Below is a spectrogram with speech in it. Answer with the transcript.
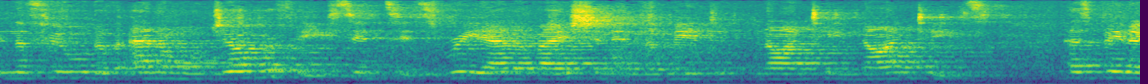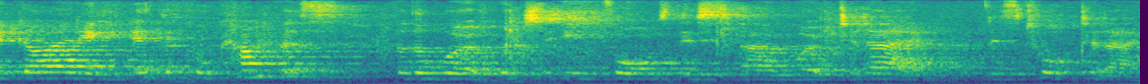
in the field of animal geography since its reanimation in the mid-1990s has been a guiding ethical compass for the work which informs this um, work today, this talk today.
